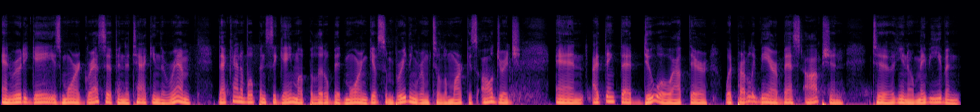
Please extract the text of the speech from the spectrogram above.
and Rudy Gay is more aggressive in attacking the rim, that kind of opens the game up a little bit more and gives some breathing room to LaMarcus Aldridge. And I think that duo out there would probably be our best option to, you know, maybe even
